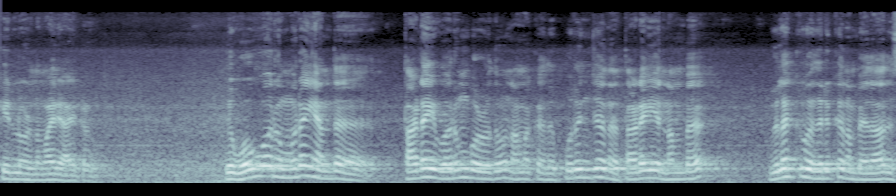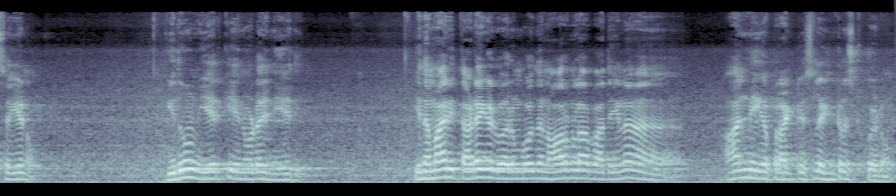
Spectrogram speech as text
கீழே விழுந்த மாதிரி ஆகிட்டுருக்கும் இது ஒவ்வொரு முறை அந்த தடை வரும்பொழுதும் நமக்கு அது புரிஞ்சு அந்த தடையை நம்ம விளக்குவதற்கு நம்ம ஏதாவது செய்யணும். இதுவும் இயற்கையினோட நியதி. இந்த மாதிரி தடைகள் வரும்போது நார்மலாக பார்த்தீங்கன்னா ஆன்மீக ப்ராக்டிஸில் இன்ட்ரெஸ்ட் போயிடும்.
